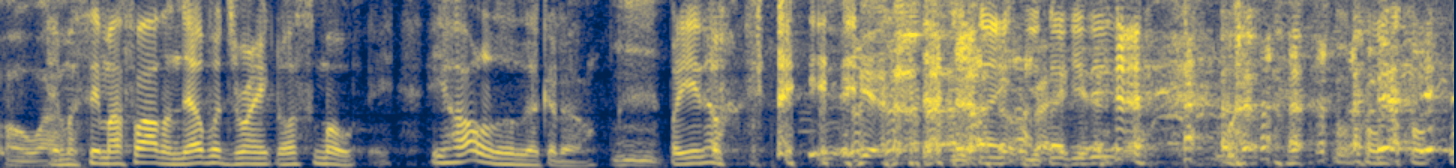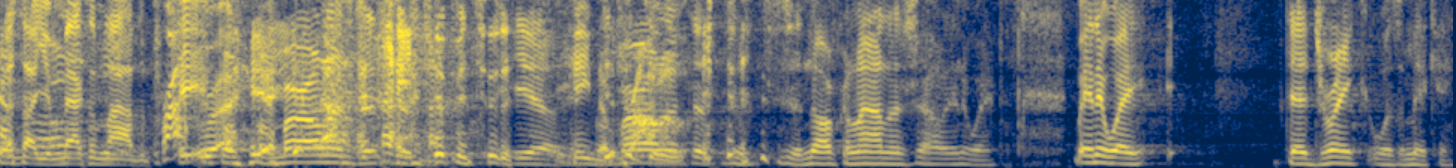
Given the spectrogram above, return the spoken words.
Oh wow. And my, see, my father never drank or smoked. He hauled a little liquor though, mm. but you know. You think, you think he did? That's how you maximize the profit. from, from Maryland to, Can't dip into the. yeah, Can't from dip Maryland into to, to, to North Carolina and Charlotte. Anyway, but anyway, that drink was a Mickey,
